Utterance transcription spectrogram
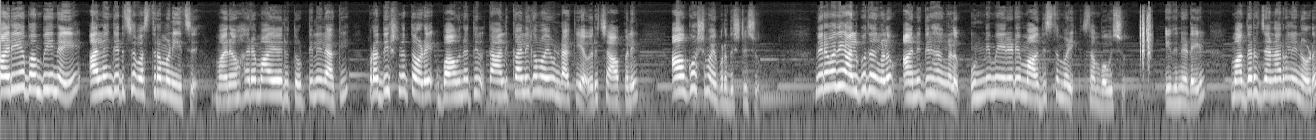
മരിയ ബംബീനയെ അലങ്കരിച്ച വസ്ത്രമണിയിച്ച് മനോഹരമായ ഒരു തൊട്ടിലിലാക്കി പ്രദക്ഷിണത്തോടെ ഭവനത്തിൽ താൽക്കാലികമായി ഉണ്ടാക്കിയ ഒരു ചാപ്പലിൽ ആഘോഷമായി പ്രതിഷ്ഠിച്ചു. നിരവധി അത്ഭുതങ്ങളും അനുഗ്രഹങ്ങളും ഉണ്ണിമേരിയുടെ മാധ്യസ്ഥം വഴി സംഭവിച്ചു. ഇതിനിടയിൽ മദർ ജനറലിനോട്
